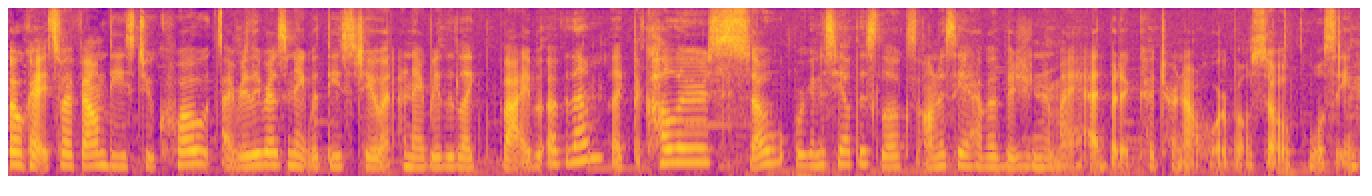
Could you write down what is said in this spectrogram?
Okay, so I found these two quotes. I really resonate with these two and I really like the vibe of them, like the colors. So we're to see how this looks. Honestly, I have a vision in my head, but it could turn out horrible. So we'll see.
